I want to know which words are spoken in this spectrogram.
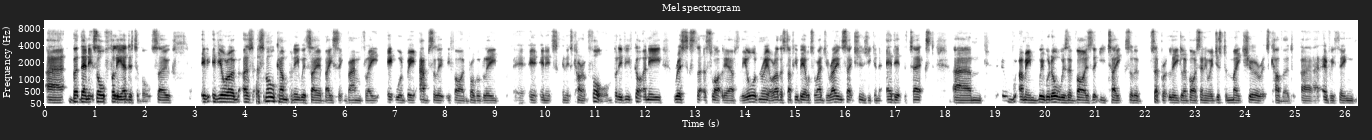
Uh, but then it's all fully editable. So if, if you're a, a, a, small company with say a basic van fleet it would be absolutely fine probably in, its in its current form but if you've got any risks that are slightly out of the ordinary or other stuff you'll be able to add your own sections you can edit the text um, I mean, we would always advise that you take sort of separate legal advice anyway, just to make sure it's covered. Uh, everything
